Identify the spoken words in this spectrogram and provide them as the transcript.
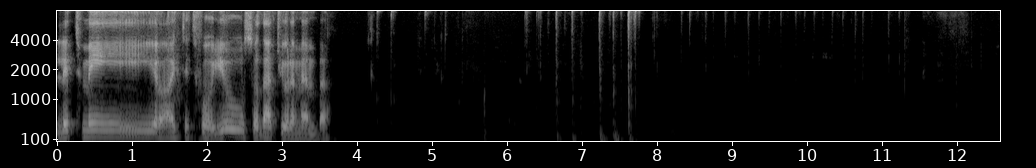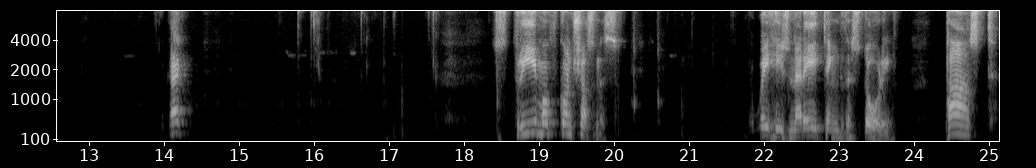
Let me write it for you so that you remember. Okay. Stream of consciousness. The way he's narrating the story, past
